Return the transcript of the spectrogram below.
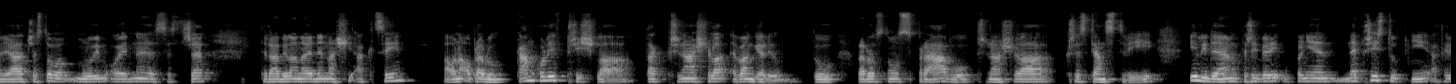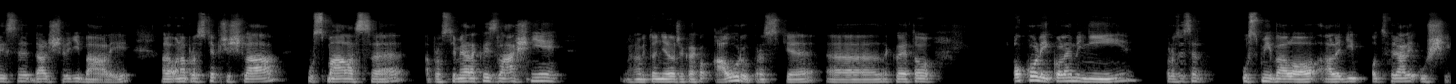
Já často mluvím o jedné sestře, která byla na jedné naší akci a ona opravdu kamkoliv přišla, tak přinášela evangelium, tu radostnou zprávu, přinášela křesťanství i lidem, kteří byli úplně nepřístupní a kterých se další lidi báli, ale ona prostě přišla, usmála se a prostě měla takový zvláštní, možná by to někdo řekl jako auru prostě, uh, takové to okolí kolem ní, prostě se usmívalo a lidi otvírali uši.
